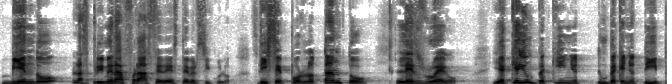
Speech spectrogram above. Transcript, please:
viendo la primera frase de este versículo. Dice, por lo tanto, les ruego. Y aquí hay un pequeño, un pequeño tip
